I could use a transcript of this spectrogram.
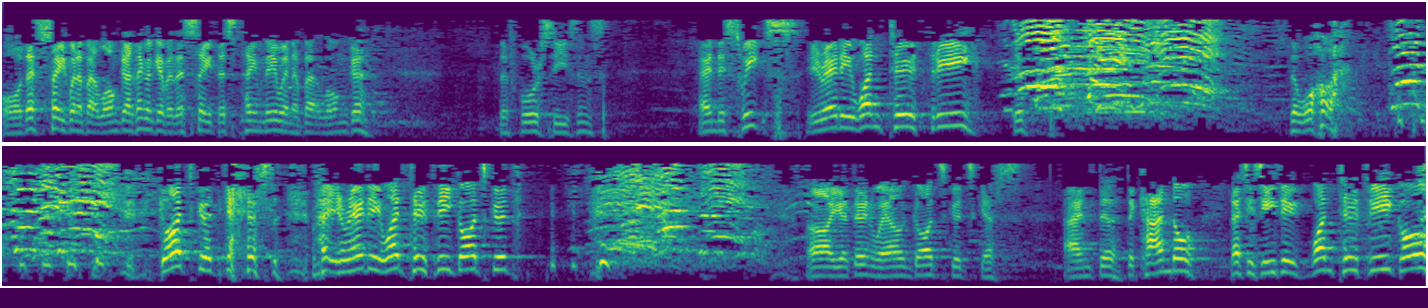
Oh, this side went a bit longer. I think I'll give it this side this time. They went a bit longer. The Four Seasons. And the sweets. Are you ready? One, two, three. The, the what? God's good gifts. Right, you ready? One, two, three. God's good. oh, you're doing well. God's good gifts. And the, the candle. This is easy. One, two, three. Go.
